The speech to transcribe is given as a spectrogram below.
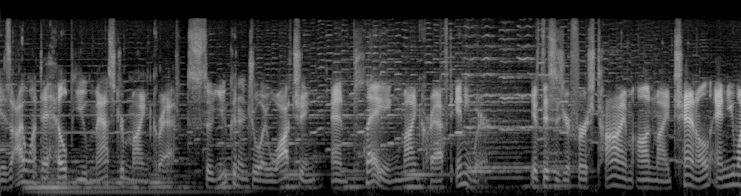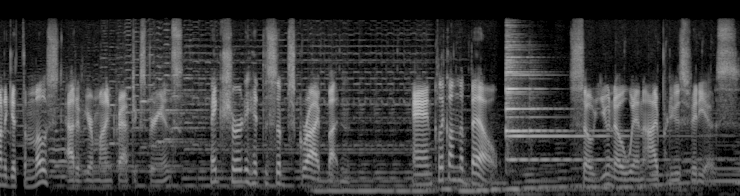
is I want to help you master Minecraft so you can enjoy watching and playing Minecraft anywhere. If this is your first time on my channel and you want to get the most out of your Minecraft experience, make sure to hit the subscribe button and click on the bell so you know when I produce videos.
